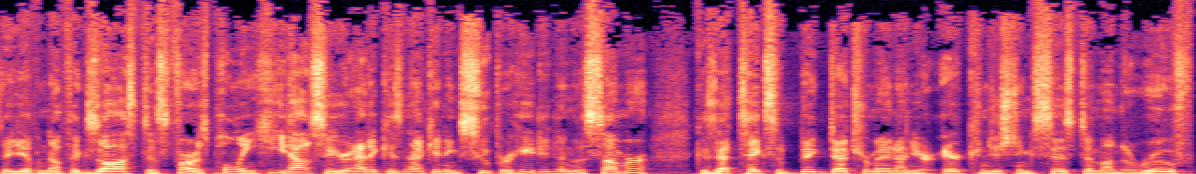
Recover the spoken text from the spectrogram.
that you have enough exhaust as far as pulling heat out, so your attic is not getting superheated in the summer because that takes a big detriment on your air conditioning system on the roof.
